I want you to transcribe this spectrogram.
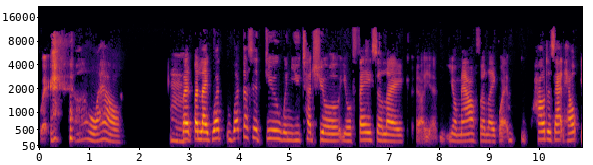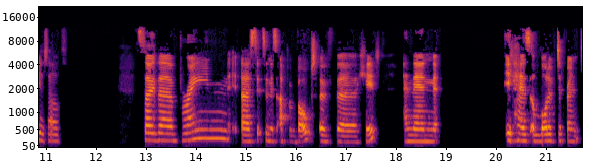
Like, oh wow. Mm. But but like, what what does it do when you touch your your face or like uh, your mouth or like what? How does that help yourself? So the brain uh, sits in this upper vault of the head, and then it has a lot of different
